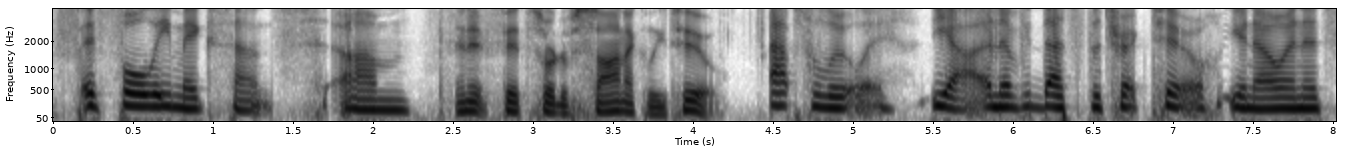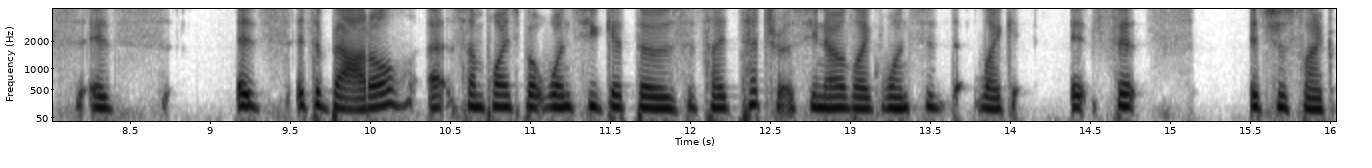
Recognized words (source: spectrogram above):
f- it fully makes sense. Um, And it fits sort of sonically too. Absolutely. Yeah, and if that's the trick too, you know, and it's it's it's it's a battle at some points, but once you get those it's like Tetris, you know, like once it like it fits it's just like,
